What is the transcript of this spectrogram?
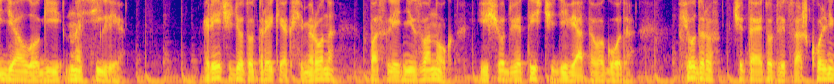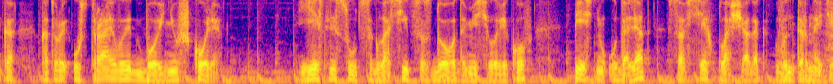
идеологии насилия. Речь идет о треке Оксимирона «Последний звонок» еще 2009 года. Федоров читает от лица школьника, который устраивает бойню в школе. Если суд согласится с доводами силовиков – песню удалят со всех площадок в интернете.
